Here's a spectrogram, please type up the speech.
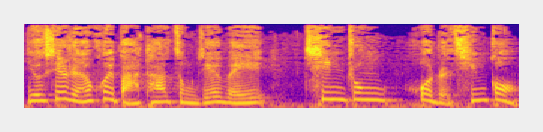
有些人会把它总结为亲中或者亲共，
